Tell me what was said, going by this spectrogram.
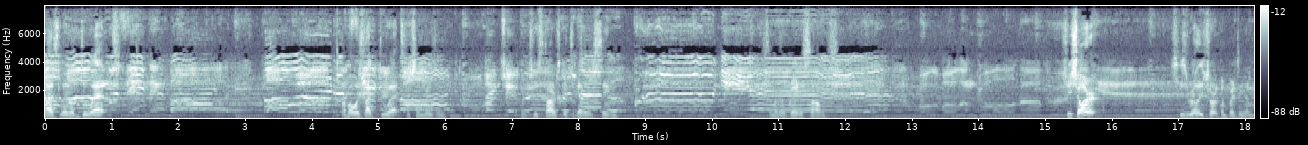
Nice little duet. I've always liked duets for some reason. When two stars get together to sing some of the greatest songs. She's short. She's really short compared to him.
